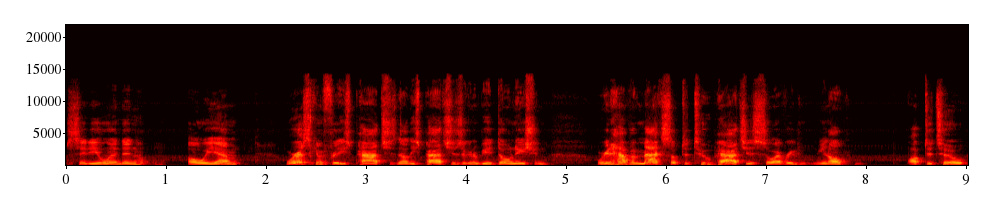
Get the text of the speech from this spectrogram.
City of Linden, OEM. We're asking for these patches. Now these patches are going to be a donation. We're going to have a max up to two patches, so every you know up to two.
